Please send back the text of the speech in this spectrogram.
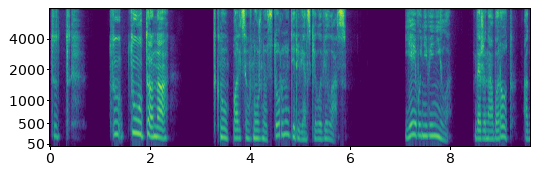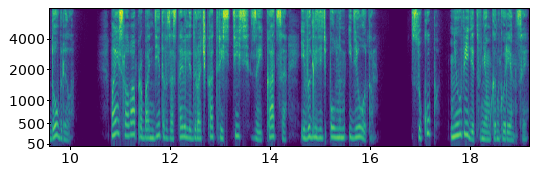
тут, тут, тут она!» Ткнул пальцем в нужную сторону деревенский ловелас. Я его не винила, даже наоборот, одобрила. Мои слова про бандитов заставили дурачка трястись, заикаться и выглядеть полным идиотом. Сукуб не увидит в нем конкуренции,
